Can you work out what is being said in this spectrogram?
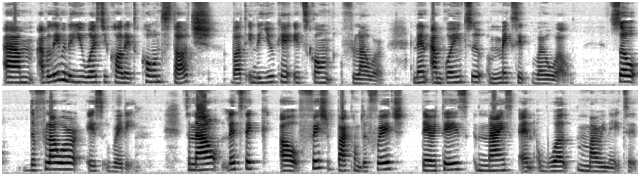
Um, I believe in the US you call it cornstarch but in the UK it's corn flour. And then I'm going to mix it very well. So the flour is ready. So now let's take our fish back from the fridge. There it is nice and well marinated.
